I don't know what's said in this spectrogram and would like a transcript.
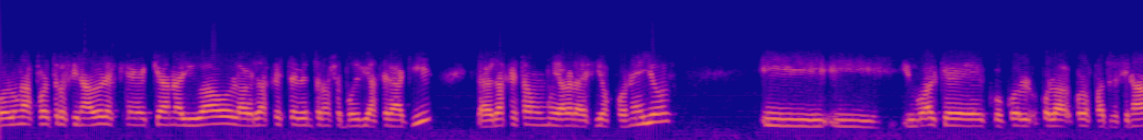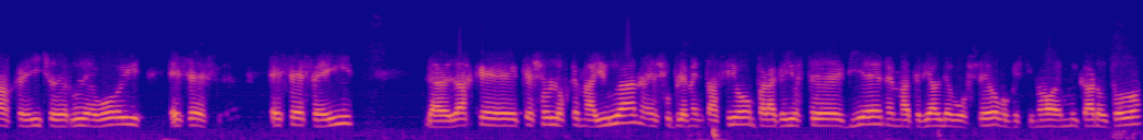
por unos patrocinadores que, que han ayudado, la verdad es que este evento no se podría hacer aquí. La verdad es que estamos muy agradecidos con ellos y, y igual que con, la- con los patrocinadores que he dicho de Rude Boy, SF, SFI, la verdad es que, que son los que me ayudan, eh, suplementación para que yo esté bien, el material de boxeo, porque si no es muy caro todo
